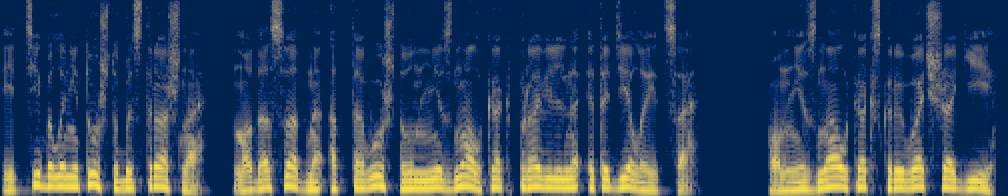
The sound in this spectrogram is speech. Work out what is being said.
Идти было не то чтобы страшно, но досадно от того, что он не знал, как правильно это делается. Он не знал, как скрывать шаги,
